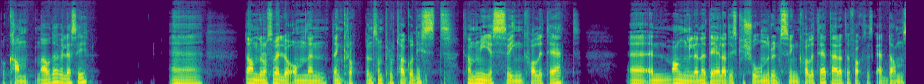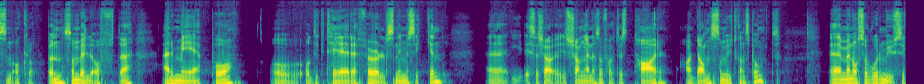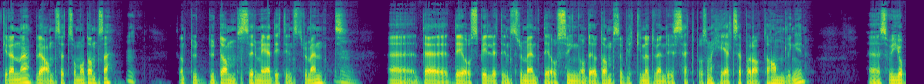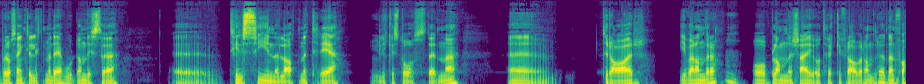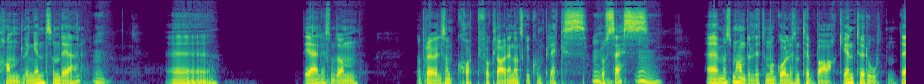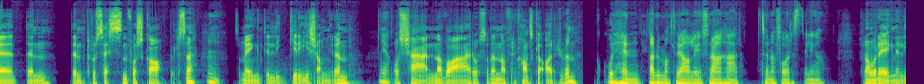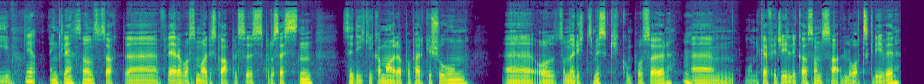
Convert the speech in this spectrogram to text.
på, kanten av det, vil jeg si. Eh, det handler også veldig om den, den kroppen som protagonist. Mye svingkvalitet. Eh, en manglende del av diskusjonen rundt svingkvalitet er at det faktisk er dansen og kroppen som veldig ofte er med på å, å diktere følelsen i musikken. Eh, I disse sjangerne som faktisk tar, har dans som utgangspunkt. Eh, men også hvor musikerne ble ansett som å danse. Mm. Du, du, danser med ditt instrument. Mm. Eh, det, det, å spille et instrument, det å synge og det å danse blir ikke nødvendigvis sett på som helt separate handlinger. Eh, så vi jobber også egentlig litt med det, hvordan disse tilsynelatende tre ulike ståstedene drar i hverandre. Mm og blander seg og trekker fra hverandre. Den forhandlingen som det er. Mm. Eh, det er liksom sånn Nå prøver jeg liksom kort forklare en ganske kompleks mm. prosess, mm. Eh, men som handler litt om å gå liksom tilbake igjen til roten. Det, den, den prosessen for skapelse mm. som egentlig ligger i sjangeren. Ja. Og kjernen av hva er også den afrikanske arven. Hvor henter du materialet fra her til denne forestillinga? Fra våre egne liv, ja. egentlig. Så som sagt, eh, flere av oss som var i skapelsesprosessen, Sidiki Kamara på perkusjon, eh, og som rytmisk komposør. Eh, Monica Fijilika som låtskriver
